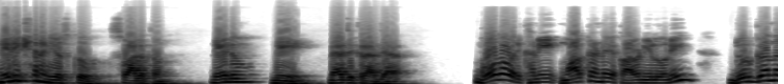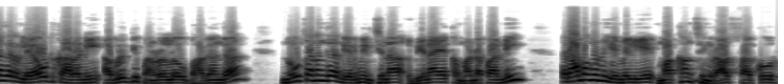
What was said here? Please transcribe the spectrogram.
నిరీక్షణ న్యూస్కు స్వాగతం. నేను మీ మ్యాజిక్ రాజా. గోదావరి ఖని మార్కండేయ కాలనీలోని దుర్గానగర్ లేఅవుట్ కాలనీ అభివృద్ధి పనులలో భాగంగా నూతనంగా నిర్మించిన వినాయక మండపాన్ని రామగుండం ఎమ్మెల్యే మక్కాన్ సింగ్ రాజ్ ఠాకూర్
